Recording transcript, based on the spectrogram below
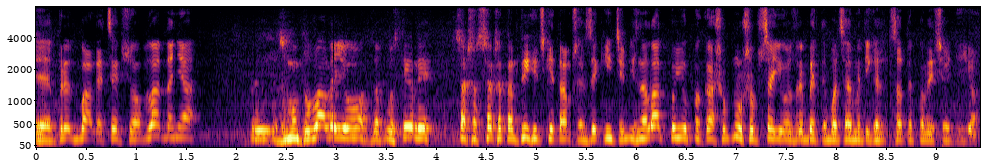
Е, Придбали це все обладнання, змонтували його, запустили. Саша, Саша там трішечки там ще закінчив із наладкою, поки щоб, ну, щоб все його зробити, бо це ми тільки затопили сьогодні його.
